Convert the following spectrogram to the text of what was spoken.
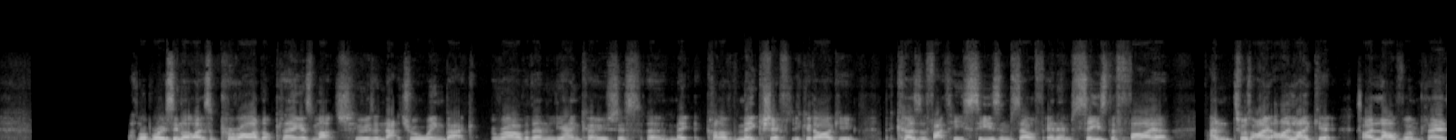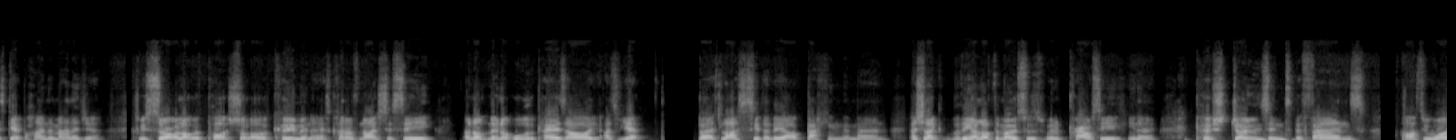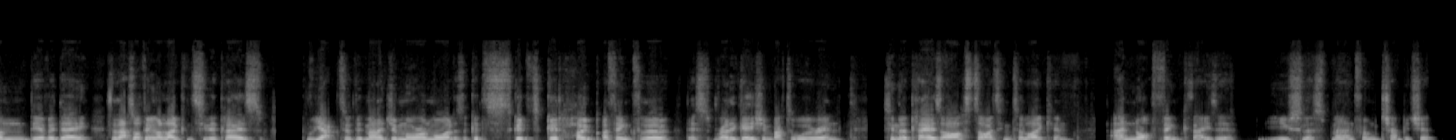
That's what probably seen like, like Perraud not playing as much, who is a natural wing back, rather than Lyanco, who's just a make, kind of makeshift, you could argue, because of the fact he sees himself in him, sees the fire. And to us, I, I like it. I love when players get behind the manager. Because we saw it a lot with Poch, a lot with Koeman, and it's kind of nice to see. But not, not all the players are as of yet, but it's nice to see that they are backing the man. Especially like the thing I loved the most was when Prowsey, you know, pushed Jones into the fans after we won the other day. So that sort of thing I like to see the players react to the manager more and more. There's a good, good, good hope I think for the this relegation battle we're in. Seeing that the players are starting to like him and not think that he's a useless man from the Championship.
